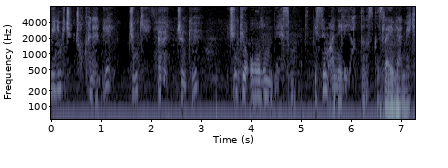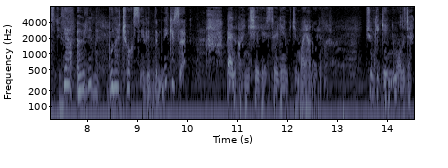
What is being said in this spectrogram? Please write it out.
Benim için çok önemli çünkü... Evet çünkü... Çünkü oğlum Desmond isim anneliği yaptığınız kızla evlenmek istiyor. Ya öyle mi? Buna çok sevindim. Ne güzel. Ah, Ben aynı şeyleri söyleyemeyeceğim Bayan Oliver. Çünkü gelinim olacak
